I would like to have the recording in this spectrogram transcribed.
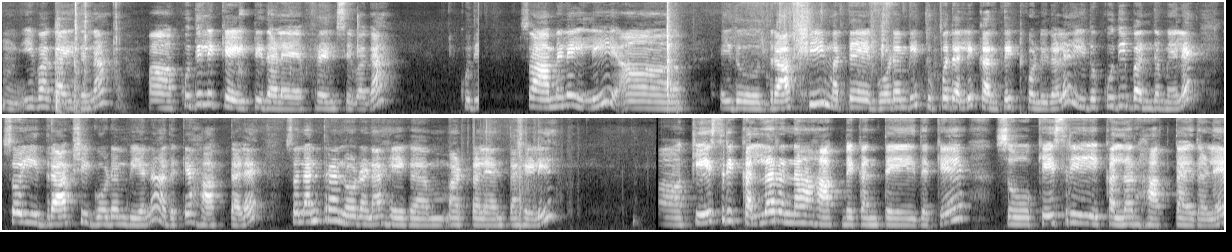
ಹ್ಞೂ ಇವಾಗ ಇದನ್ನು ಕುದಿಲಿಕ್ಕೆ ಇಟ್ಟಿದ್ದಾಳೆ ಫ್ರೆಂಡ್ಸ್ ಇವಾಗ. ಕುದಿ ಸೊ ಆಮೇಲೆ ಇಲ್ಲಿ ಇದು ದ್ರಾಕ್ಷಿ ಮತ್ತು ಗೋಡಂಬಿ ತುಪ್ಪದಲ್ಲಿ ಕರೆದಿಟ್ಕೊಂಡಿದ್ದಾಳೆ. ಇದು ಕುದಿ ಬಂದ ಮೇಲೆ ಸೊ ಈ ದ್ರಾಕ್ಷಿ ಗೋಡಂಬಿಯನ್ನು ಅದಕ್ಕೆ ಹಾಕ್ತಾಳೆ. ಸೊ ನಂತರ ನೋಡೋಣ ಹೇಗೆ ಮಾಡ್ತಾಳೆ ಅಂತ ಹೇಳಿ. ಕೇಸರಿ ಕಲ್ಲರನ್ನು ಹಾಕಬೇಕಂತೆ ಇದಕ್ಕೆ. ಸೊ ಕೇಸರಿ ಕಲ್ಲರ್ ಹಾಕ್ತಾ ಇದ್ದಾಳೆ.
